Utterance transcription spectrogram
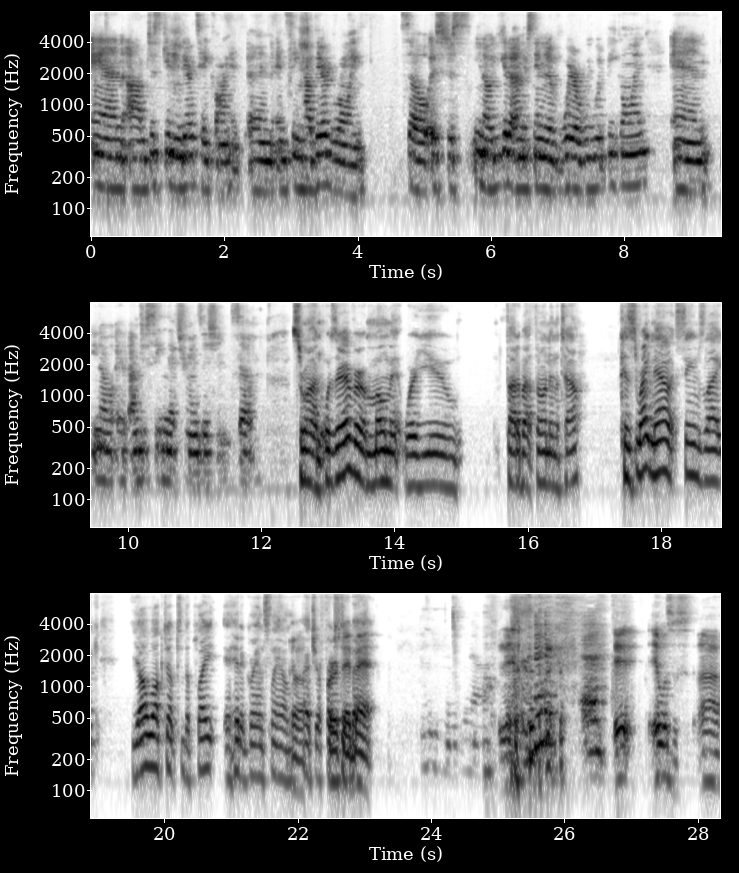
and um, just getting their take on it and, and seeing how they're growing. So it's just, you know, you get an understanding of where we would be going. And, you know, I'm just seeing that transition. So, Cerrone, was there ever a moment where you thought about throwing in the towel? Because right now it seems like y'all walked up to the plate and hit a grand slam uh, at your first, first at bat. No. uh, it it was uh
